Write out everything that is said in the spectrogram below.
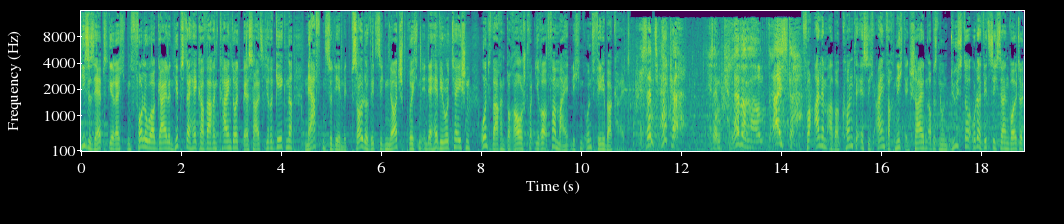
Diese selbstgerechten, followergeilen Hipster-Hacker waren kein Deut besser als ihre Gegner, nervten zudem mit pseudowitzigen Nerdsprüchen in der Heavy Rotation und waren berauscht von ihrer vermeintlichen Unfehlbarkeit. Wir sind Hacker. Wir sind cleverer und dreister. Vor allem aber konnte es sich einfach nicht entscheiden, ob es nun düster oder witzig sein wollte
